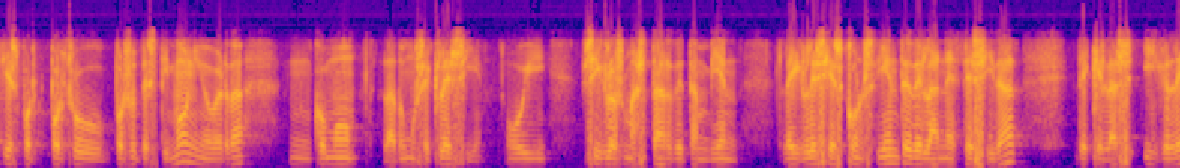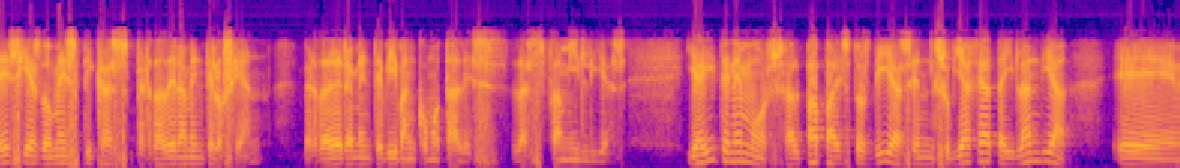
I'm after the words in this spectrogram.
Gracias por, por, su, por su testimonio, ¿verdad? Mm, como la Domus Ecclesiae, hoy, siglos más tarde también, la Iglesia es consciente de la necesidad de que las iglesias domésticas verdaderamente lo sean, verdaderamente vivan como tales, las familias. Y ahí tenemos al Papa estos días en su viaje a Tailandia, eh,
